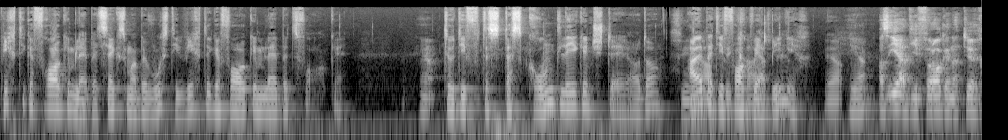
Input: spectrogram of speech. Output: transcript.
wichtige Frage im Leben, sechs mal bewusst, die wichtige Frage im Leben zu fragen. Ja. So die, das, das Grundlegendste, oder? Aber die Frage, wer bin ich? Ja. ja. Also ja, die Frage natürlich,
